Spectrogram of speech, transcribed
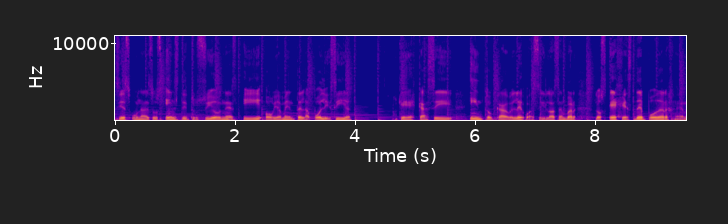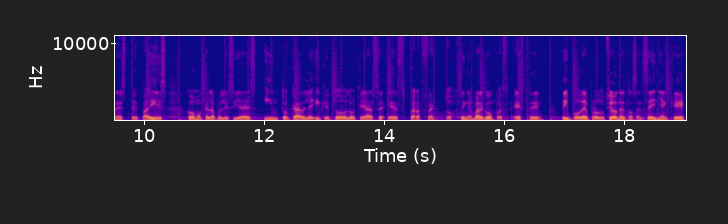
si es una de sus instituciones y obviamente la policía que es casi intocable, o así lo hacen ver los ejes de poder en este país, como que la policía es intocable y que todo lo que hace es perfecto. Sin embargo, pues este tipo de producciones nos enseñan que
